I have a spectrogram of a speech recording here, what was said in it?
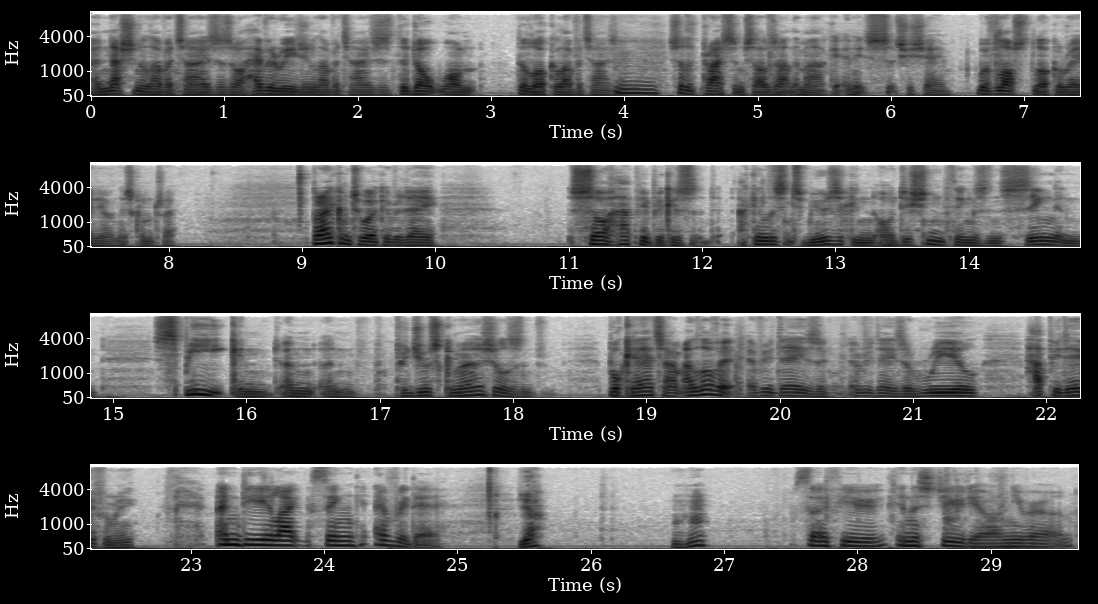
are national advertisers or heavy regional advertisers. They don't want the local advertising, so they've priced themselves out of the market, and it's such a shame. We've lost local radio in this country. But I come to work every day so happy because I can listen to music and audition things and sing and speak and, and, and produce commercials and book airtime. I love it. Every day is a every day is a real happy day for me. And do you like sing every day? Yeah. Mhm. So if you're in the studio on your own,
